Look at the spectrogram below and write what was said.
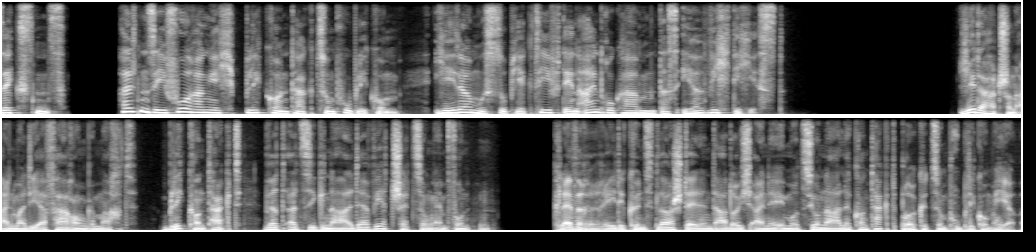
Sechstens. Halten Sie vorrangig Blickkontakt zum Publikum. Jeder muss subjektiv den Eindruck haben, dass er wichtig ist. Jeder hat schon einmal die Erfahrung gemacht. Blickkontakt wird als Signal der Wertschätzung empfunden. Clevere Redekünstler stellen dadurch eine emotionale Kontaktbrücke zum Publikum her.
